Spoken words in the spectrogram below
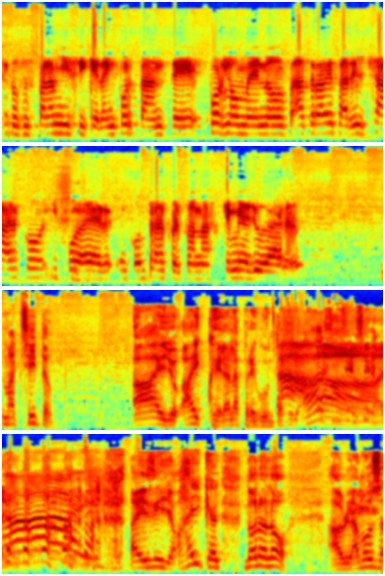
Entonces para mí sí que era importante por lo menos atravesar el charco y poder encontrar personas que me ayudaran. Maxito. Ay, yo, ay, ¿qué era la pregunta? que- Ah, sí, sí, sí. Ay, Ahí sí, yo, ay, que... No, no, no. Hablamos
